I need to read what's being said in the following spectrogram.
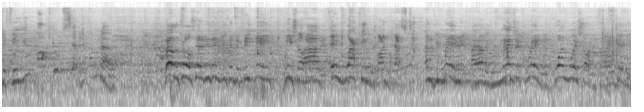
defeat you, I'll kill seven if I'm low. Well, the troll said, if you think you can defeat me, we shall have a whacking contest. And if you win, I have a magic ring with one wish on it that I will give you.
